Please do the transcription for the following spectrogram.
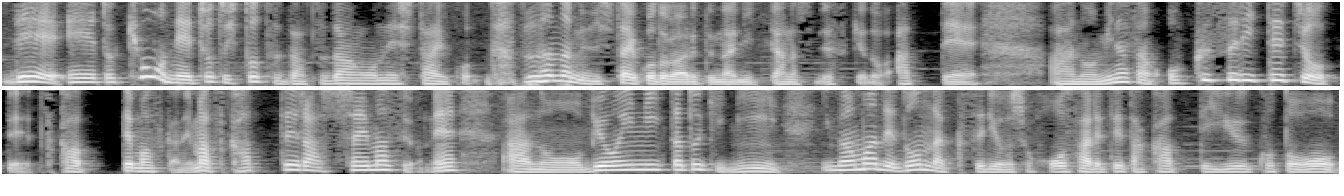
で、えっ、ー、と、今日ね、ちょっと一つ雑談をね、したいこと、雑談なのにしたいことがあるって何って話ですけど、あって、あの、皆さん、お薬手帳って使ってますかね？まあ、使ってらっしゃいますよね。あの、病院に行った時に、今までどんな薬を処方されてたかっていうことを、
